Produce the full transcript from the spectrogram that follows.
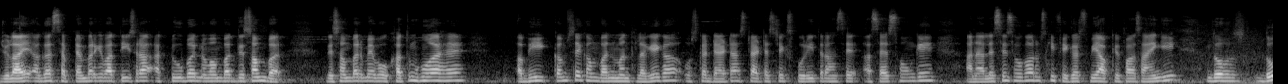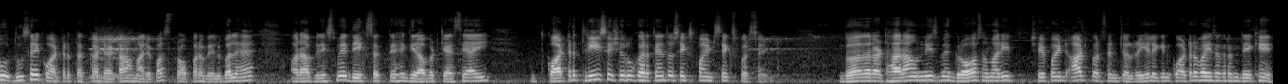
जुलाई, अगस्त, सितंबर के बाद तीसरा, अक्टूबर, नवंबर, दिसंबर। दिसंबर में वो ख़त्म हुआ है अभी कम से कम वन मंथ लगेगा, उसका डाटा स्टैटिस्टिक्स पूरी तरह से असेस होंगे एनालिसिस होगा और उसकी फिगर्स भी आपके पास आएँगी। दो दो, दूसरे क्वार्टर तक का डाटा हमारे पास प्रॉपर अवेलेबल है और आप इसमें देख सकते हैं गिरावट कैसे आई। क्वार्टर थ्री से शुरू करते हैं तो सिक्स पॉइंट सिक्स परसेंट 2018-19 में ग्रॉस हमारी 6.8 परसेंट चल रही है, लेकिन क्वार्टर वाइज अगर हम देखें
